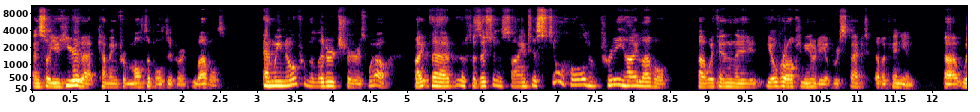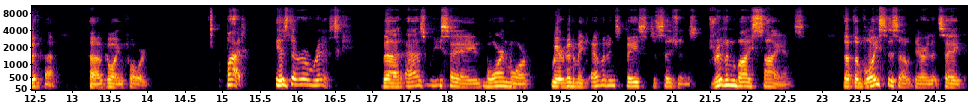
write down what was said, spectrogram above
And so you hear that coming from multiple different levels. And we know from the literature as well, right, that the physicians, scientists still hold a pretty high level uh, within the, the overall community of respect of opinion uh, with that uh, going forward. But is there a risk that as we say more and more, we are going to make evidence based decisions driven by science, that the voices out there that say,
